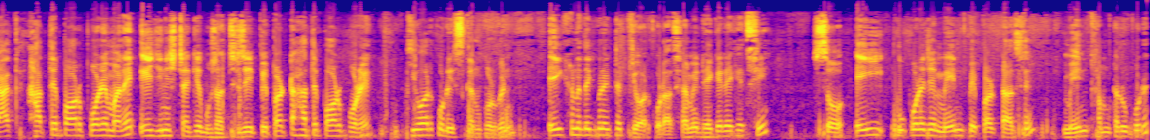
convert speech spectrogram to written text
ডাক হাতে পাওয়ার পরে মানে এই জিনিসটাকে বোঝাচ্ছে যে পেপারটা হাতে পাওয়ার পরে কিউআর কোড স্ক্যান করবেন। এইখানে দেখবেন একটা কিউআর কোড আছে, আমি ঢেকে রেখেছি। সো এই উপরে যে মেইন পেপারটা আছে মেইন থামটার উপরে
